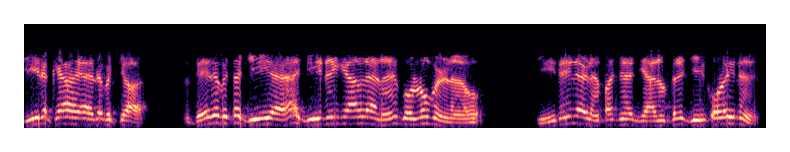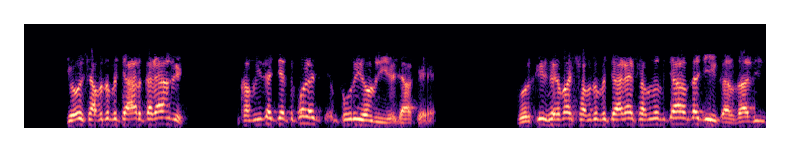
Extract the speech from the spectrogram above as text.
ਜੀ ਰੱਖਿਆ ਹੋਇਆ ਇਹਦੇ ਵਿੱਚ। ਦੇਹ ਦੇ ਵਿੱਚ ਤਾਂ ਜੀ ਹੈ ਜੀ ਨਹੀਂ ਗਿਆਨ ਲੈਣਾ ਗੁਰ ਨੂੰ ਮਿਲਣਾ ਉਹ। ਜੀ ਨਹੀਂ ਲੈਣਾ ਪੰਜ ਗਿਆਨ ਉਤਰੇ ਜੀ ਕੋਲ ਹੀ ਨੇ। ਜੋ ਸ਼ਬਦ ਵਿਚਾਰ ਕਰਾਂਗੇ ਕਮੀ ਤਾਂ ਚਿੱਤ ਕੋਲ ਪੂਰੀ ਹੋਣੀ ਹੈ ਜਾ ਕੇ। ਗੁਰ ਕੀ ਸੇਵਾ ਸ਼ਬਦ ਵਿਚਾਰਿਆ ਸ਼ਬਦ ਵਿਚਾਰ ਤਾਂ ਜੀ ਕਰਦਾ ਨਹੀਂ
